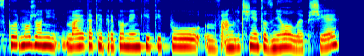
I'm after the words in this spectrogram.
Skôr možno oni majú také pripomienky typu v angličtine to znelo lepšie,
